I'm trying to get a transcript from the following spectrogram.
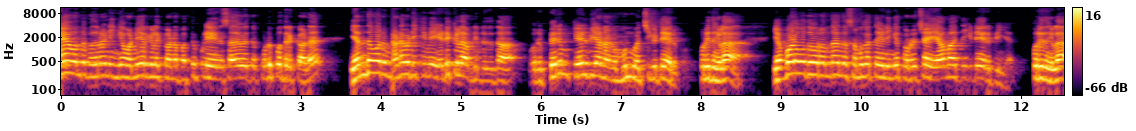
ஏன் வந்து பாத்தீங்கன்னா நீங்க வன்னியர்களுக்கான பத்து புள்ளி ஐந்து சதவீதத்தை கொடுப்பதற்கான எந்த ஒரு நடவடிக்கையுமே எடுக்கல அப்படின்றதுதான் ஒரு பெரும் கேள்வியா நாங்க முன் வச்சுக்கிட்டே இருக்கோம். புரியுதுங்களா? எவ்வளவு தூரம் தான் இந்த சமூகத்தை நீங்க தொடர்ச்சியா ஏமாத்திக்கிட்டே இருப்பீங்க. புரியுதுங்களா?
